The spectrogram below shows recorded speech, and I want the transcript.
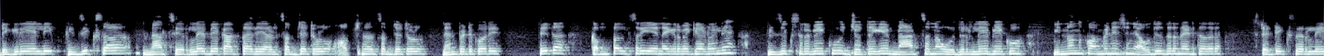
ಡಿಗ್ರಿಯಲ್ಲಿ ಫಿಸಿಕ್ಸ್ ಮ್ಯಾಥ್ಸ್ ಇರಲೇಬೇಕಾಗ್ತಾ ಇದೆ ಎರಡು ಸಬ್ಜೆಕ್ಟ್ಗಳು ಆಪ್ಷನಲ್ ಸಬ್ಜೆಕ್ಟ್ಗಳು ನೆನ್ಪಿಟ್ಕೋರಿ ಆಯ್ತಾ ಕಂಪಲ್ಸರಿ ಏನಾಗಿರ್ಬೇಕು ಹೇಳ್ರಿ ಫಿಸಿಕ್ಸ್ ಇರಬೇಕು, ಜೊತೆಗೆ ಮ್ಯಾಥ್ಸನ್ನು ಓದಿರಲೇಬೇಕು. ಇನ್ನೊಂದು ಕಾಂಬಿನೇಷನ್ ಯಾವುದಿದ್ರೆ ನಡೀತದ್ರೆ ಸ್ಟೆಟಿಕ್ಸ್ ಇರಲಿ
